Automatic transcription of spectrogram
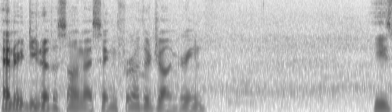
Henry, do you know the song I sing for Other John Green? He's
